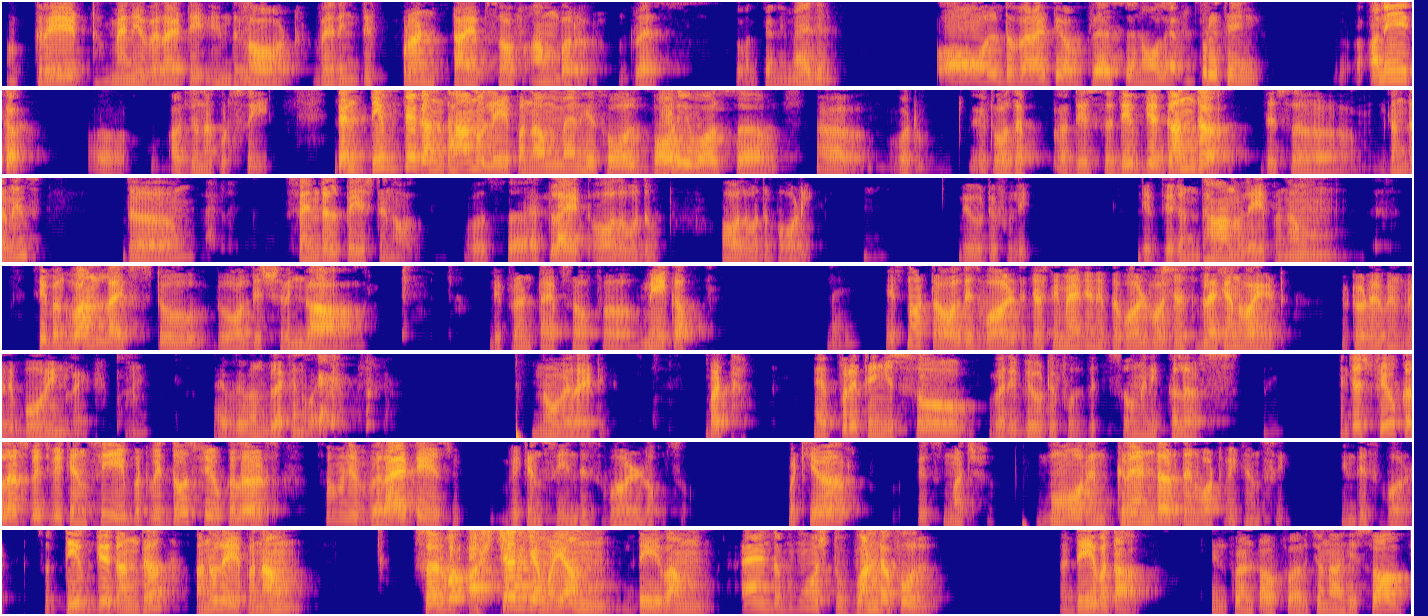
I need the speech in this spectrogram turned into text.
a great many variety in the Lord wearing different different types of amber dress. So one can imagine all the variety of dress and all everything. Aneka uh, Arjuna could see. Then Divya Gandhanu Lepanam and his whole body was uh, uh, what it was a uh, this Divya Gandha. This uh, Gandha means the sandal paste and all was uh, applied all over the all over the body. Beautifully. Divyagandhanulepanam see bhagwan likes to do all this shringar different types of uh, makeup. It's not all this world. Just imagine if the world was just black and white it would have been very boring like everyone black and white. No variety but everything is so very beautiful with so many colors. And just few colors which we can see, but with those few colors, so many varieties we can see in this world also. But here is much more and grander than what we can see in this world. So Divya Gandha Anulepanam Sarva Ashcharyamayam Devam and the most wonderful Devata in front of Arjuna, he saw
